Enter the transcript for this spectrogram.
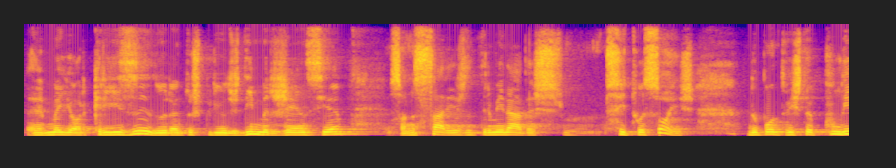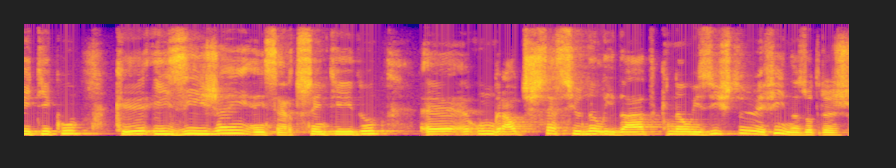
eh, maior crise, durante os períodos de emergência, são necessárias determinadas situações do ponto de vista político que exigem, em certo sentido, uh, um grau de excepcionalidade que não existe, enfim, nas outras,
